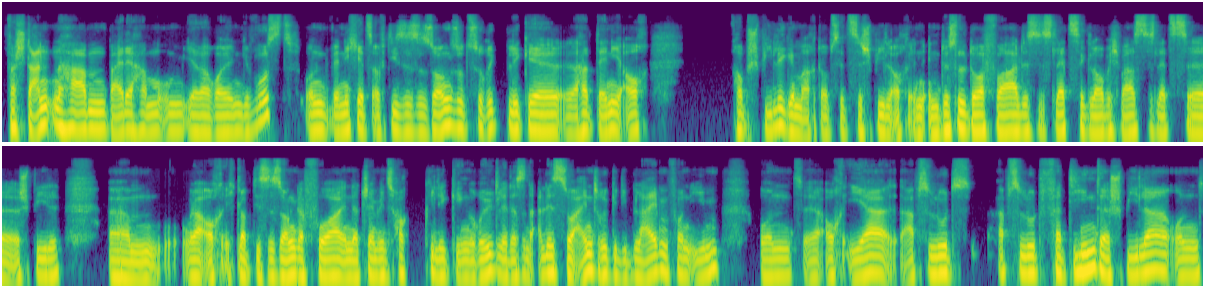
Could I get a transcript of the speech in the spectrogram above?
verstanden haben. Beide haben um ihre Rollen gewusst. Und wenn ich jetzt auf diese Saison so zurückblicke, äh, hat Danny auch Top-Spiele gemacht, ob es jetzt das Spiel auch in, in Düsseldorf war, das ist das letzte, glaube ich, war es das letzte Spiel. Ähm, oder auch, ich glaube, die Saison davor in der Champions Hockey League gegen Rögle, das sind alles so Eindrücke, die bleiben von ihm. Und äh, auch er absolut, absolut verdienter Spieler und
